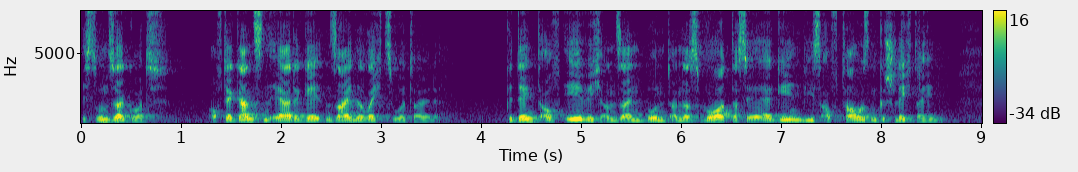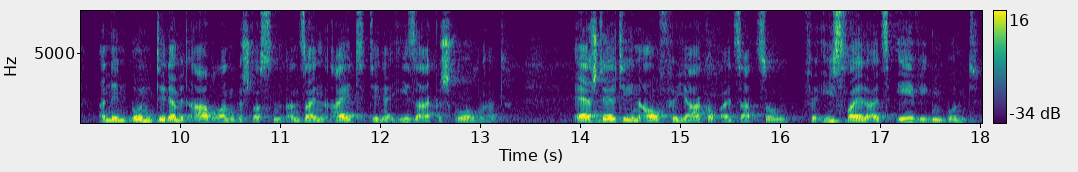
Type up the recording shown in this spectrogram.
ist unser Gott. Auf der ganzen Erde gelten seine Rechtsurteile. Gedenkt auf ewig an seinen Bund, an das Wort, das er ergehen ließ auf tausend Geschlechter hin, an den Bund, den er mit Abraham geschlossen, an seinen Eid, den er Isaak geschworen hat. Er stellte ihn auf für Jakob als Satzung, für Israel als ewigen Bund,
